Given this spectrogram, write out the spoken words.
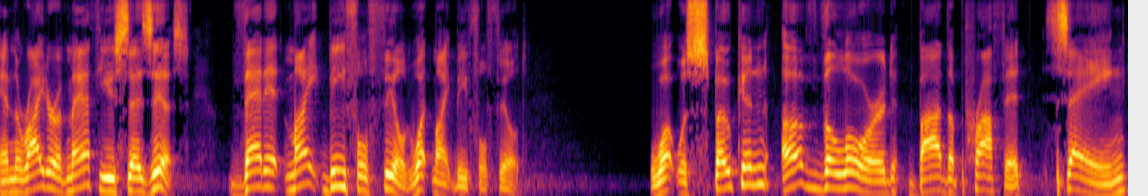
and the writer of Matthew says this that it might be fulfilled. What might be fulfilled? What was spoken of the Lord by the prophet, saying,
